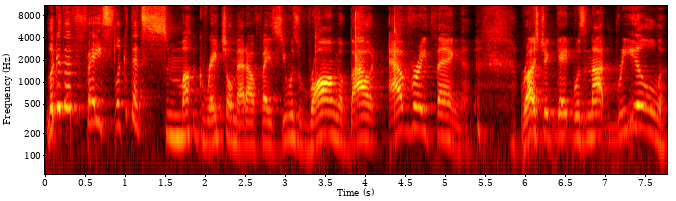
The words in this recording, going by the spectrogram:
Look at that face. Look at that smug Rachel Maddow face. She was wrong about everything. Russiagate was not real.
